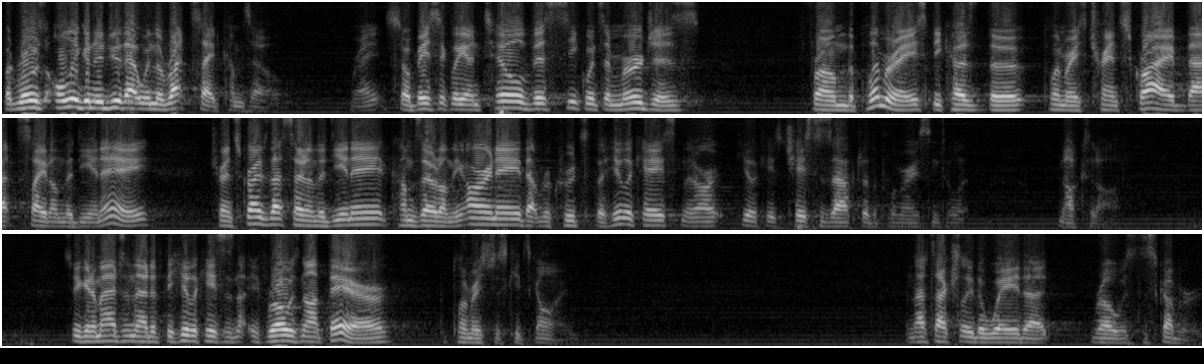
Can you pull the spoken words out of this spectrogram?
But Rho is only going to do that when the RUT site comes out, right? So basically, until this sequence emerges from the polymerase, because the polymerase transcribed that site on the DNA, transcribes that site on the DNA, it comes out on the RNA, that recruits the helicase, and the helicase chases after the polymerase until it knocks it off. So you can imagine that if the helicase is not, if Rho is not there, the polymerase just keeps going. And that's actually the way that Rho was discovered.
